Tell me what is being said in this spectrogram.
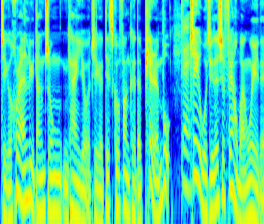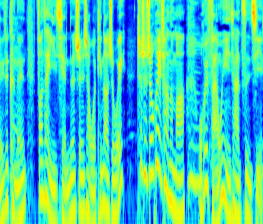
这个忽然绿当中，你看有这个 Disco Funk 的骗人部，对，这个我觉得是非常玩味的，这可能放在以前的身上，我听到的时候，哎，这是周慧唱的吗？嗯我会反问一下自己。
